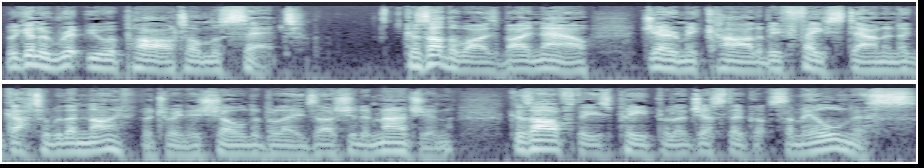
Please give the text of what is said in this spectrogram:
we're going to rip you apart on the set. Because otherwise, by now, Jeremy Kyle would be face down in a gutter with a knife between his shoulder blades, I should imagine. Because half these people are just, they've got some illness.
